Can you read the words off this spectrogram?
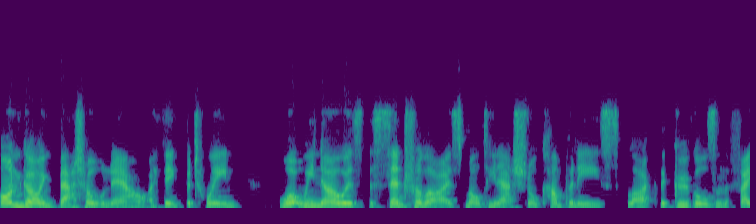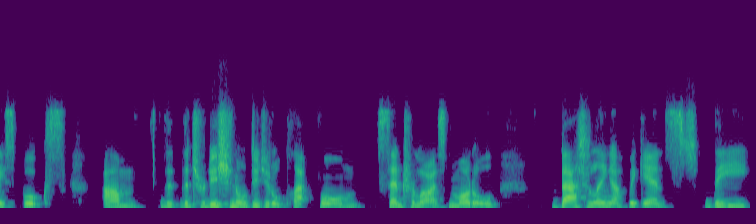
ongoing battle now, I think, between what we know as the centralized multinational companies like the Googles and the Facebooks, um, the, the traditional digital platform centralized model, battling up against the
